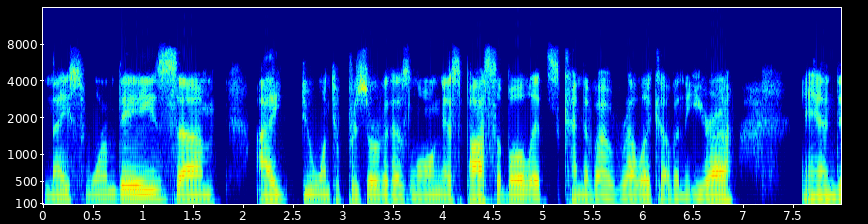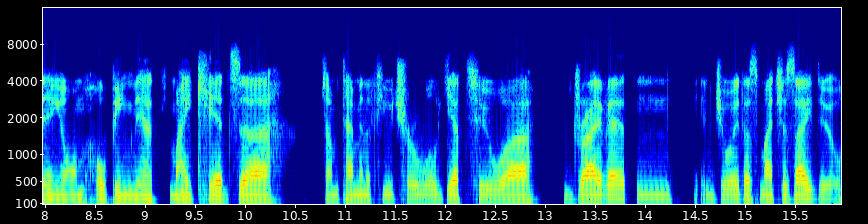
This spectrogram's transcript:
nice warm days. Um, I do want to preserve it as long as possible. It's kind of a relic of an era, and you know I'm hoping that my kids uh, sometime in the future will get to uh, drive it and enjoy it as much as I do.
